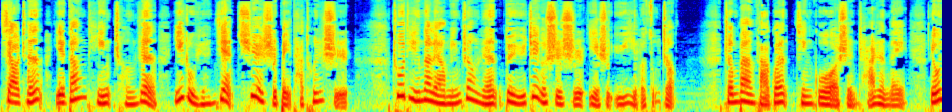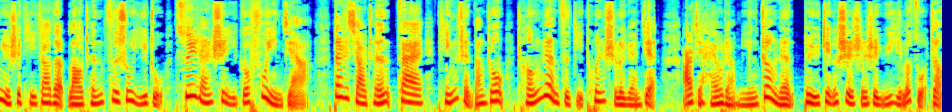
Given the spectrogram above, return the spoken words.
小陈也当庭承认遗嘱原件确实被他吞食。出庭的两名证人对于这个事实也是予以了佐证。承办法官经过审查认为，刘女士提交的老陈自书遗嘱虽然是一个复印件啊，但是小陈在庭审当中承认自己吞食了原件，而且还有两名证人对于这个事实是予以了佐证，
